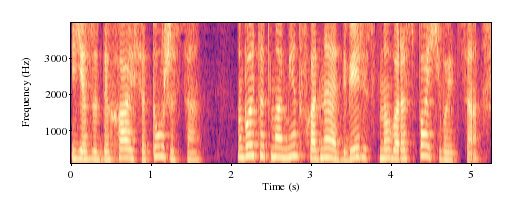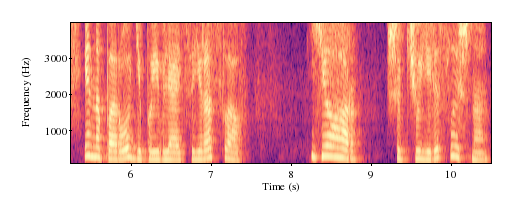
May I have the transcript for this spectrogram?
и я задыхаюсь от ужаса. В этот момент входная дверь снова распахивается, и на пороге появляется Ярослав. «Яр!» – шепчу еле слышно.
